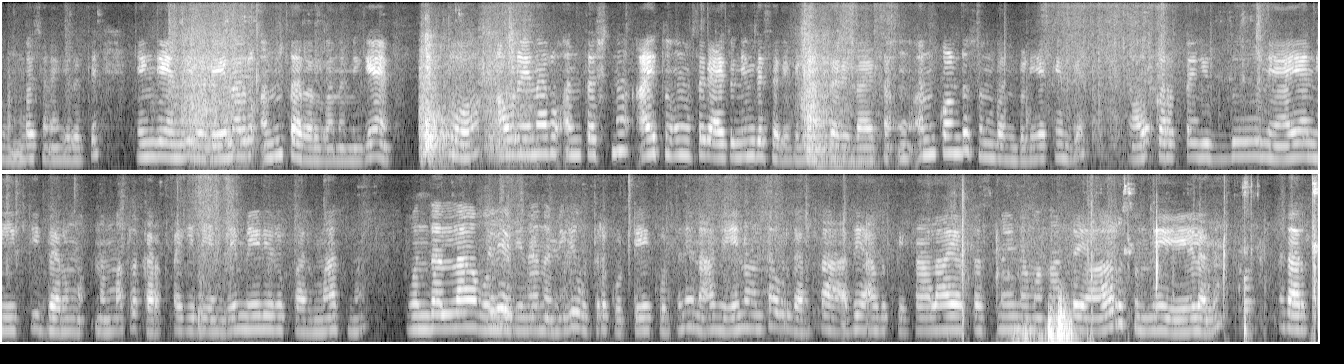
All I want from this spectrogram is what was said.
ತುಂಬ ಚೆನ್ನಾಗಿರುತ್ತೆ. ಹೆಂಗೆ ಅಂದರೆ ಇವಾಗ ಏನಾದರೂ ಅಂತಾರಲ್ವ ನಮಗೆ? ಸೊ ಅವ್ರೇನಾದ್ರು ಅಂದ ತಕ್ಷಣ, ಆಯಿತು ಹ್ಞೂ ಸರಿ, ಆಯಿತು ನಿಮ್ಮದೇ ಸರಿ ಬಿಡಿ, ಸರಿ ಆಯಿತಾ ಹ್ಞೂ ಅಂದ್ಕೊಂಡು ಸುಮ್ಮನೆ ಬಂದುಬಿಡಿ. ಯಾಕೆಂದರೆ ನಾವು ಕರೆಕ್ಟಾಗಿದ್ದು ನ್ಯಾಯ ನೀತಿ ಧರ್ಮ ನಮ್ಮ ಹತ್ರ ಕರೆಕ್ಟಾಗಿದೆ ಅಂದರೆ ಮೇಲಿರೋ ಪರಮಾತ್ಮ ಒಂದಲ್ಲ ಒಂದು ದಿನ ನಮಗೆ ಉತ್ತರ ಕೊಟ್ಟೇ ಕೊಡ್ತಾನೆ. ನಾವೇನು ಅಂತ ಅವ್ರಿಗೆ ಅರ್ಥ ಅದೇ ಆಗುತ್ತೆ. ಕಾಲಾಯ ತಸ್ಮೈ ನಮಃ ಅಂತ ಯಾರು ಸುಮ್ಮನೆ ಹೇಳಲ್ಲ. ಅದು ಅರ್ಥ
